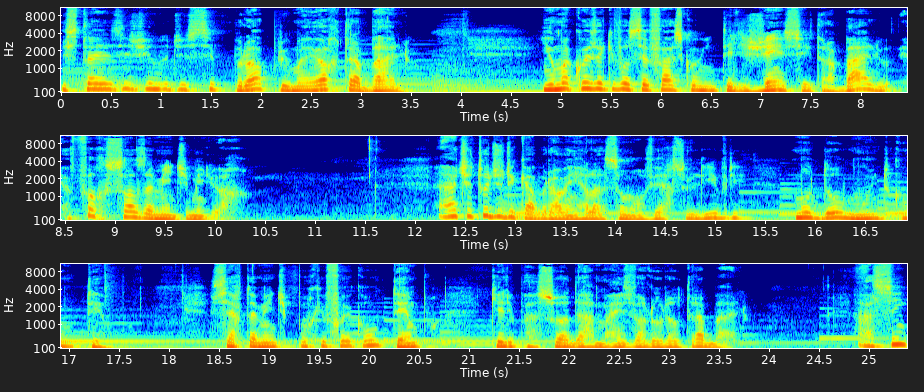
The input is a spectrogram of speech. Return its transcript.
está exigindo de si próprio maior trabalho. E uma coisa que você faz com inteligência e trabalho é forçosamente melhor. A atitude de Cabral em relação ao verso livre mudou muito com o tempo. Certamente porque foi com o tempo que ele passou a dar mais valor ao trabalho. Assim,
